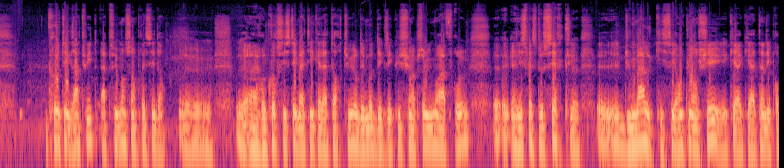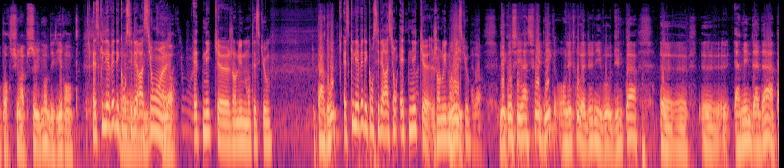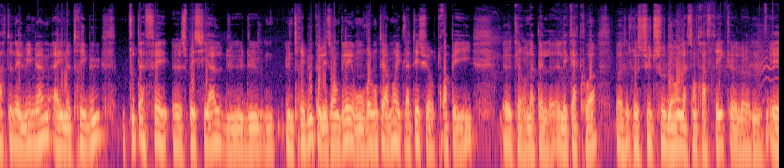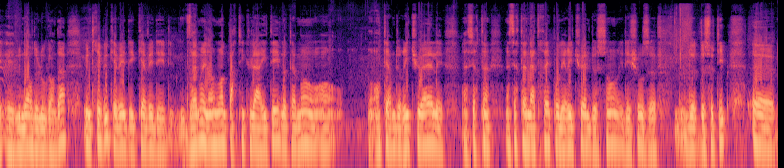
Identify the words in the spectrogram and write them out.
cruauté gratuite absolument sans précédent. Euh, euh, un recours systématique à la torture, des modes d'exécution absolument affreux, euh, une espèce de cercle du mal qui s'est enclenché et qui a, qui a, atteint des proportions absolument délirantes. Est-ce qu'il y avait des considérations ethniques, Jean-Louis de Montesquieu? Pardon Est-ce qu'il y avait des considérations ethniques, Jean-Louis de Montesquieu oui, alors, Les considérations ethniques, on les trouve à deux niveaux. D'une part, euh, euh, Amin Dada appartenait lui-même à une tribu tout à fait euh, spéciale, du, une tribu que les Anglais ont volontairement éclatée sur trois pays, euh, qu'on appelle les Kakwa, euh, le Sud-Soudan, la Centrafrique et, le nord de l'Ouganda, une tribu qui avait, vraiment énormément de particularités, notamment en, termes de rituels et un certain, attrait pour les rituels de sang et des choses de, de ce type. Euh,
